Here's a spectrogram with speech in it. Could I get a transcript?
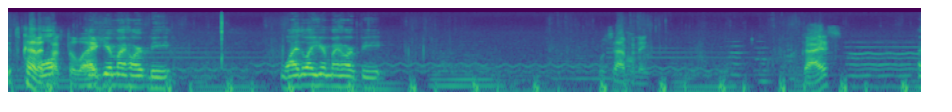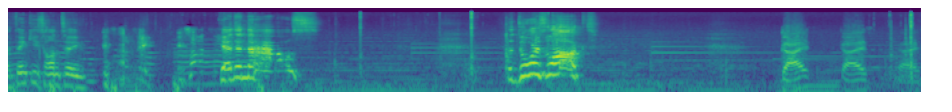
It's kind of Oh, tucked away. I hear my heartbeat. Why do I hear my heartbeat? What's happening? Guys? I think he's hunting. It's hunting. It's hunting. Get in the house! The door's locked! Guys? Guys? Guys?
